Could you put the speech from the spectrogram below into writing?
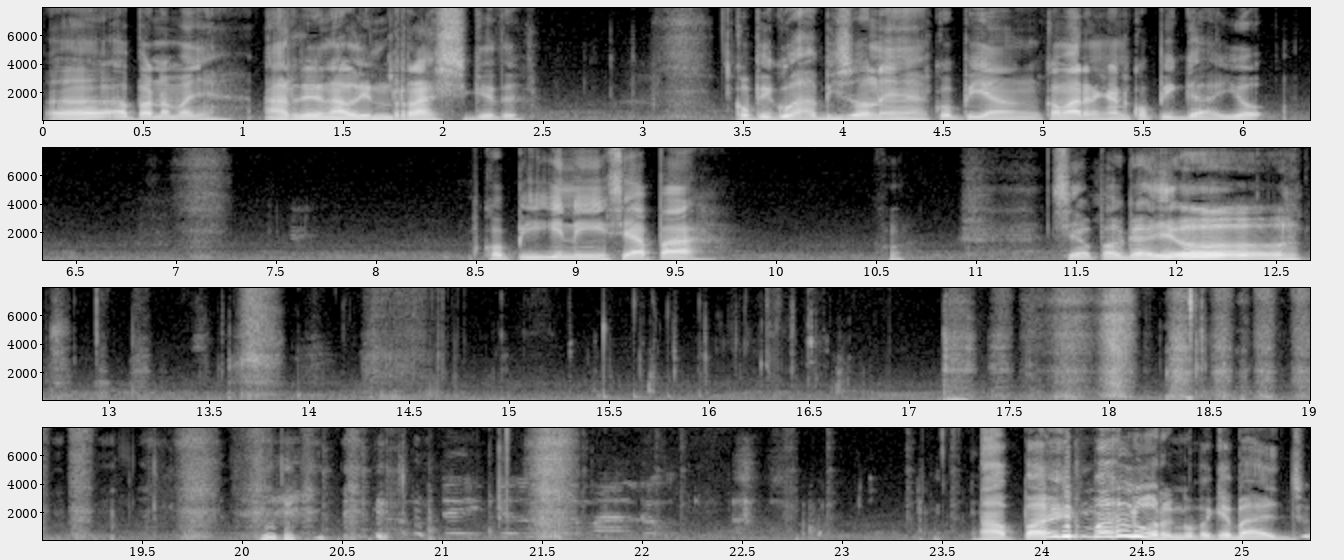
uh, apa namanya adrenalin rush gitu. Kopi gue habis soalnya, kopi yang kemarin kan kopi gayo kopi ini siapa? Siapa Gayo? Ngapain malu orang gue pakai baju?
